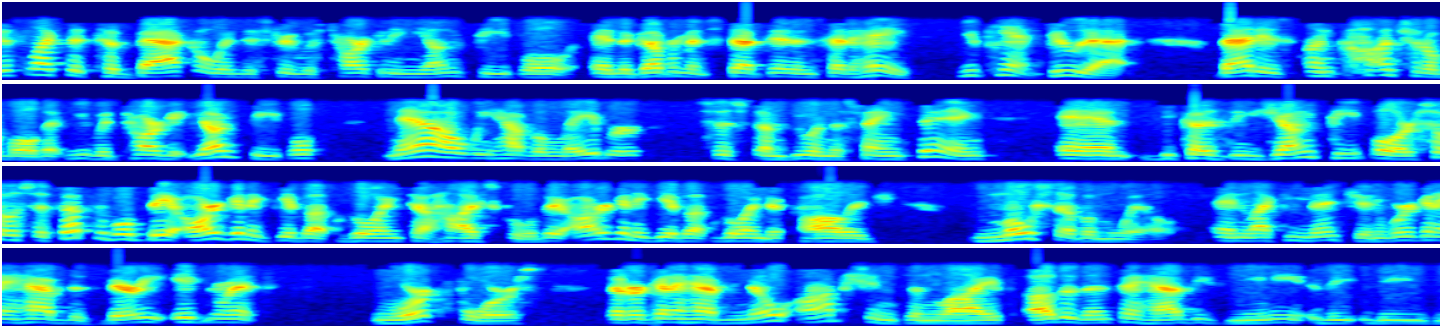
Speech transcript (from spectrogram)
just like the tobacco industry was targeting young people, and the government stepped in and said, "Hey, you can't do that. That is unconscionable that you would target young people." Now we have the labor system doing the same thing, and because these young people are so susceptible, they are going to give up going to high school. They are going to give up going to college. Most of them will and like you mentioned, we're going to have this very ignorant workforce that are going to have no options in life other than to have these mini, the, these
